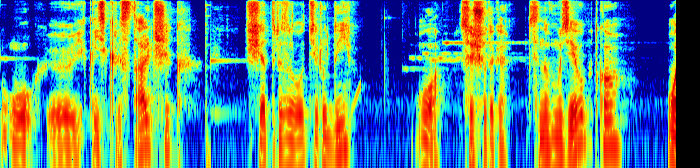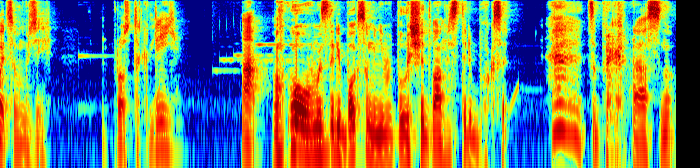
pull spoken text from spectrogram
О, е, якийсь кристальчик. Ще три золоті руди. О, це що таке? Це не в музеї випадково? Ой, це в музей. Просто клей. А, о, в мистері бокса мені випали ще два мистері бокси. Це прекрасно.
